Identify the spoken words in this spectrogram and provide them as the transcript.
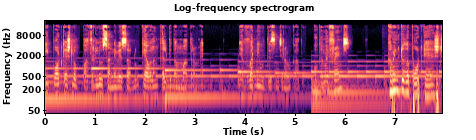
ఈ పాడ్కాస్ట్లో పాత్రలు సన్నివేశాలు కేవలం కల్పితం మాత్రమే. ఎవరిని ఉద్దేశించినవి కాదు. Okay my friends coming to the podcast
